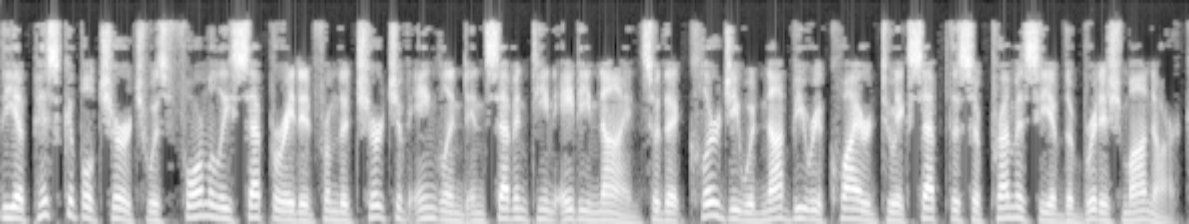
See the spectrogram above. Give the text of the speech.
The Episcopal Church was formally separated from the Church of England in 1789 so that clergy would not be required to accept the supremacy of the British monarch.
